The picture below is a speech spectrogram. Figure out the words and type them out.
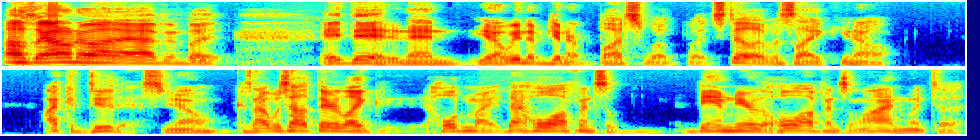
I was like, I don't know how that happened, but it did. And then, you know, we ended up getting our butts whooped, but still, it was like, you know, I could do this, you know, because I was out there like holding my that whole offensive, damn near the whole offensive line went to,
